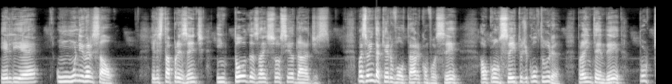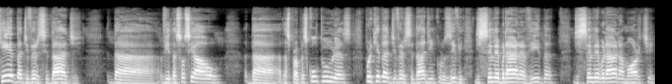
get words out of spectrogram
ele é um universal. Ele está presente em todas as sociedades. Mas eu ainda quero voltar com você ao conceito de cultura, para entender por que da diversidade da vida social, da, das próprias culturas, por que da diversidade, inclusive, de celebrar a vida, de celebrar a morte.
